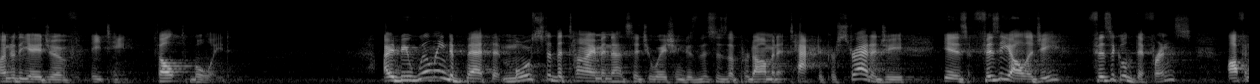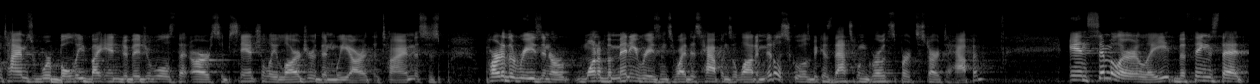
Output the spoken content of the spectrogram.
under the age of 18? Felt bullied? I'd be willing to bet that most of the time in that situation, because this is a predominant tactic or strategy, is physiology, physical difference. Oftentimes, we're bullied by individuals that are substantially larger than we are at the time. This is part of the reason, or one of the many reasons, why this happens a lot in middle schools, because that's when growth spurts start to happen. And similarly, the things that,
